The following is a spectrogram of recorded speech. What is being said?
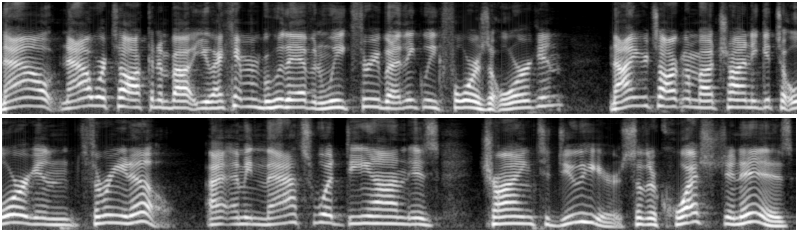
now now we're talking about you. I can't remember who they have in week three, but I think week four is Oregon. Now you're talking about trying to get to Oregon 3 0. I, I mean, that's what Deion is trying to do here. So the question is,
